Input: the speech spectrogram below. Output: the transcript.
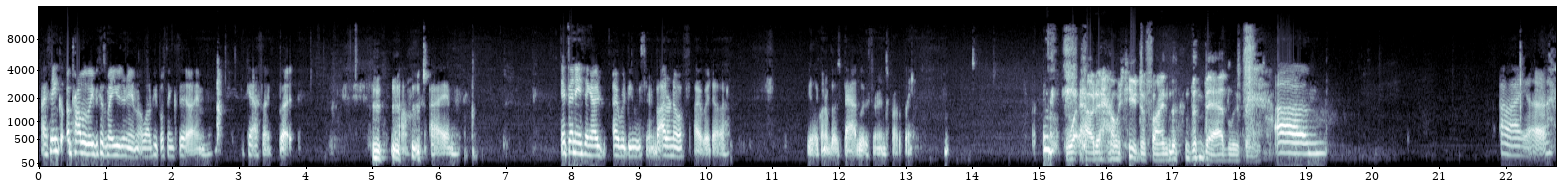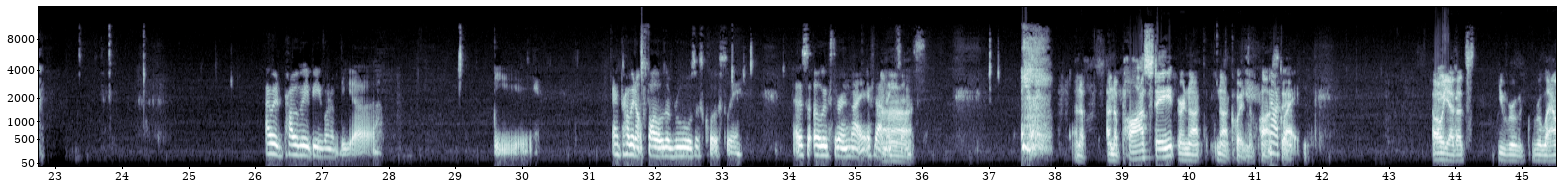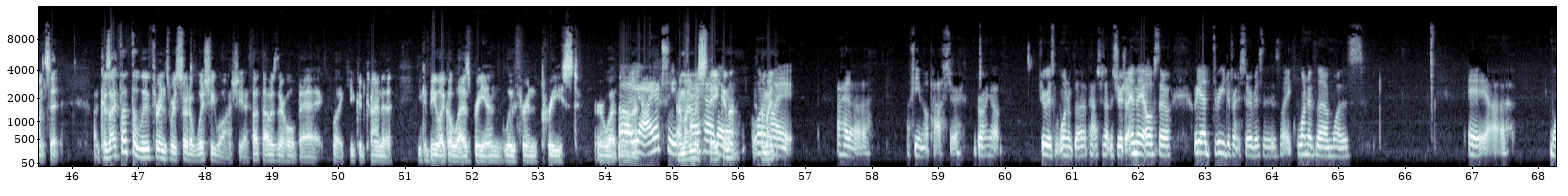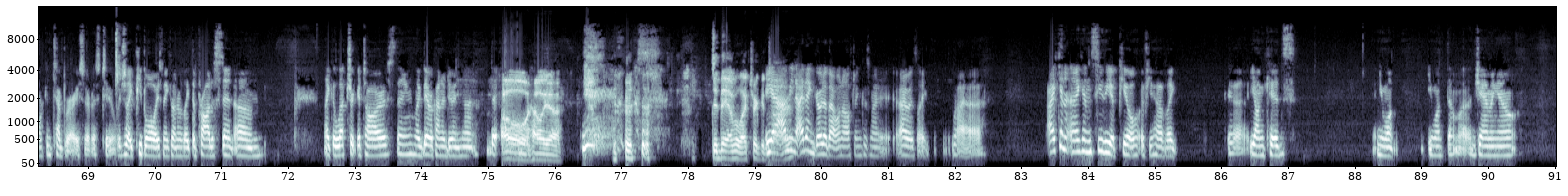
I think uh, probably because my username, a lot of people think that I'm Catholic, but no, I'm. If anything, I I would be Lutheran, but I don't know if I would uh, be like one of those bad Lutherans. Probably. What? How do how would you define the, the bad Lutheran? Um, I uh, I would probably be one of the uh, the. I probably don't follow the rules as closely as a Lutheran might, if that makes Ah. sense. An an apostate or not? Not quite an apostate. Not quite. Oh yeah, that's you re- renounce it because I thought the Lutherans were sort of wishy washy. I thought that was their whole bag. Like you could kind of you could be like a lesbian Lutheran priest or whatnot. Uh, yeah, I actually. Am I mistaken? A, one Am of I- my, I had a, a female pastor growing up. She was one of the pastors at the church, and they also we had three different services. Like one of them was a uh, more contemporary service too, which like people always make fun of, like the Protestant, um, like electric guitars thing. Like they were kind of doing that. But- Oh hell yeah! Did they have electric guitar? Yeah, I mean, I didn't go to that one often because my I was like, uh, I can I can see the appeal if you have like uh, young kids and you want you want them uh, jamming out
